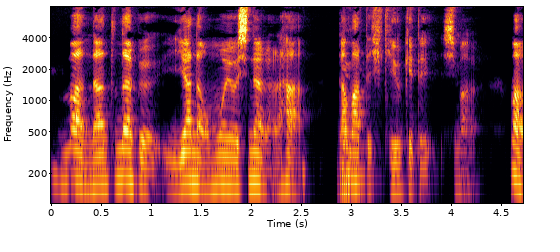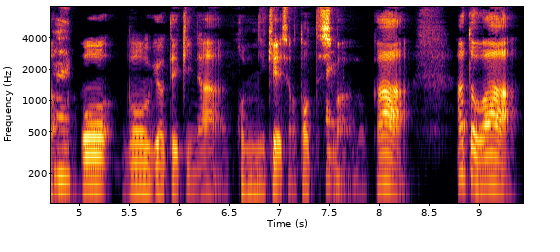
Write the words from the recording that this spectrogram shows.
まあ、なんとなく嫌な思いをしながら、黙って引き受けてしまう。まあはい、防防御的なコミュニケーションを取ってしまうのか、あとは、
